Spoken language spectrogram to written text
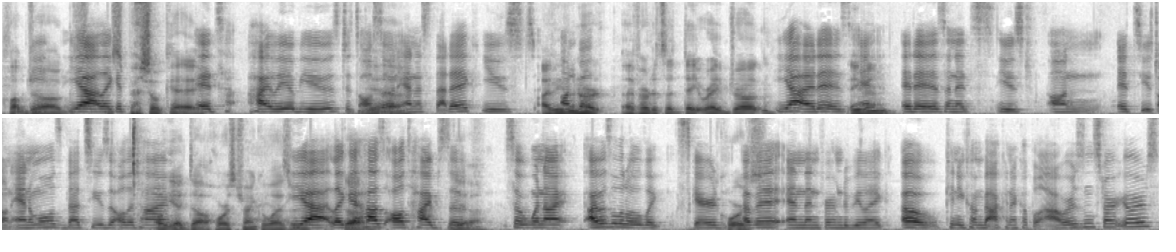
Club drugs. yeah, like it's- Special K. it's highly abused. It's also an anesthetic used I've on even heard. I've heard it's a date rape drug. Yeah, it is. Even? And it is, and it's used on it's used on animals. Vets use it all the time. Oh yeah, duh. Horse tranquilizer. Yeah, like Duh. it has all types of. Yeah. So when I I was a little like scared course. of it, and then for him to be like, "Oh, can you come back in a couple hours and start yours?"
